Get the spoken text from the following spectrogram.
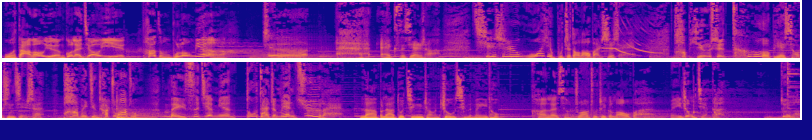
我大老远过来交易，他怎么不露面啊？这。X 先生，其实我也不知道老板是谁。他平时特别小心谨慎，怕被警察抓住，每次见面都戴着面具来。拉布拉多警长皱起了眉头，看来想抓住这个老板没这么简单。对了，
